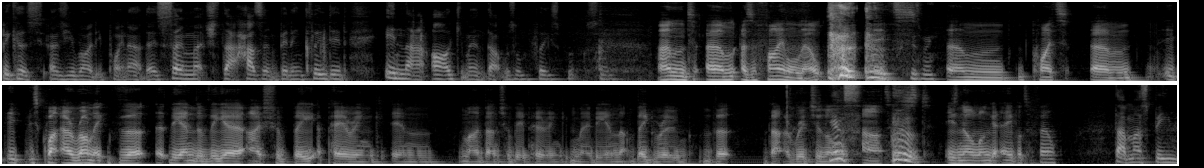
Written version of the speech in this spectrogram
because as you rightly point out, there's so much that hasn't been included in that argument that was on Facebook. So And um, as a final note, it's Excuse me. um, quite um, it, it- it's quite ironic that at the end of the year I should be appearing in my band should be appearing maybe in that big room that that original Yes. artist is no longer able to fill. that must be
